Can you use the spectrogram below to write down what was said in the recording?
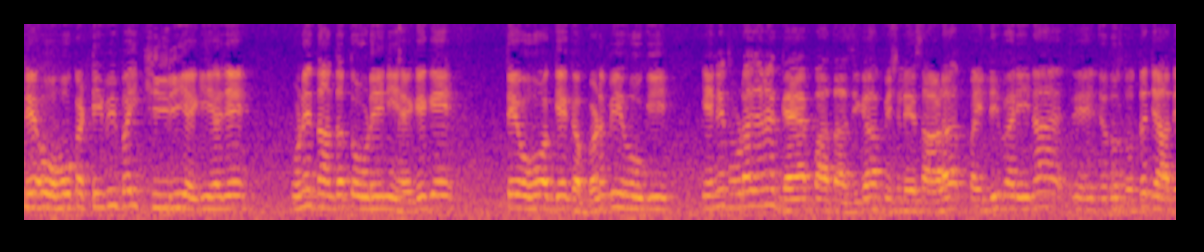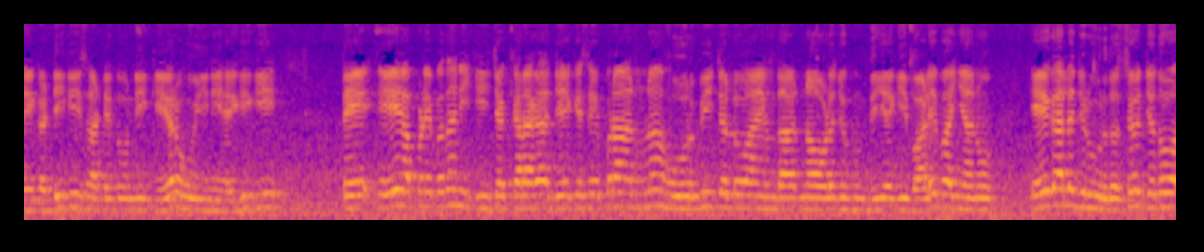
ਤੇ ਉਹ ਕੱਟੀ ਵੀ ਬਈ ਖੀਰੀ ਹੈਗੀ ਹਜੇ, ਉਹਨੇ ਦੰਦ ਤੋੜੇ ਨਹੀਂ ਹੈਗੇਗੇ ਤੇ ਉਹ ਅੱਗੇ ਗੱਬਣ ਵੀ ਹੋਗੀ ਇਹਨੇ ਥੋੜਾ ਜਿਹਾ ਨਾ ਗੈਪ ਪਾਤਾ ਸੀਗਾ ਪਿਛਲੇ ਸਾਲ। ਪਹਿਲੀ ਵਾਰੀ ਨਾ ਇਹ ਜਦੋਂ ਦੁੱਧ ਜ਼ਿਆਦਾ ਕੱਢੀ ਗਈ, ਸਾਡੇ ਤੋਂ ਉਨੀ ਕੇਅਰ ਹੋਈ ਨਹੀਂ ਹੈਗੀ ਗੀ। ਤੇ ਇਹ ਆਪਣੇ ਪਤਾ ਨਹੀਂ ਕੀ ਚੱਕਰ ਹੈਗਾ, ਜੇ ਕਿਸੇ ਭਰਾ ਨੂੰ ਨਾ ਹੋਰ ਵੀ ਚਲੋ ਐ ਹੁੰਦਾ ਨੌਲੇਜ ਹੁੰਦੀ ਹੈਗੀ ਬਾਲੇ ਭਾਈਆਂ ਨੂੰ, ਇਹ ਗੱਲ ਜ਼ਰੂਰ ਦੱਸਿਓ, ਜਦੋਂ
